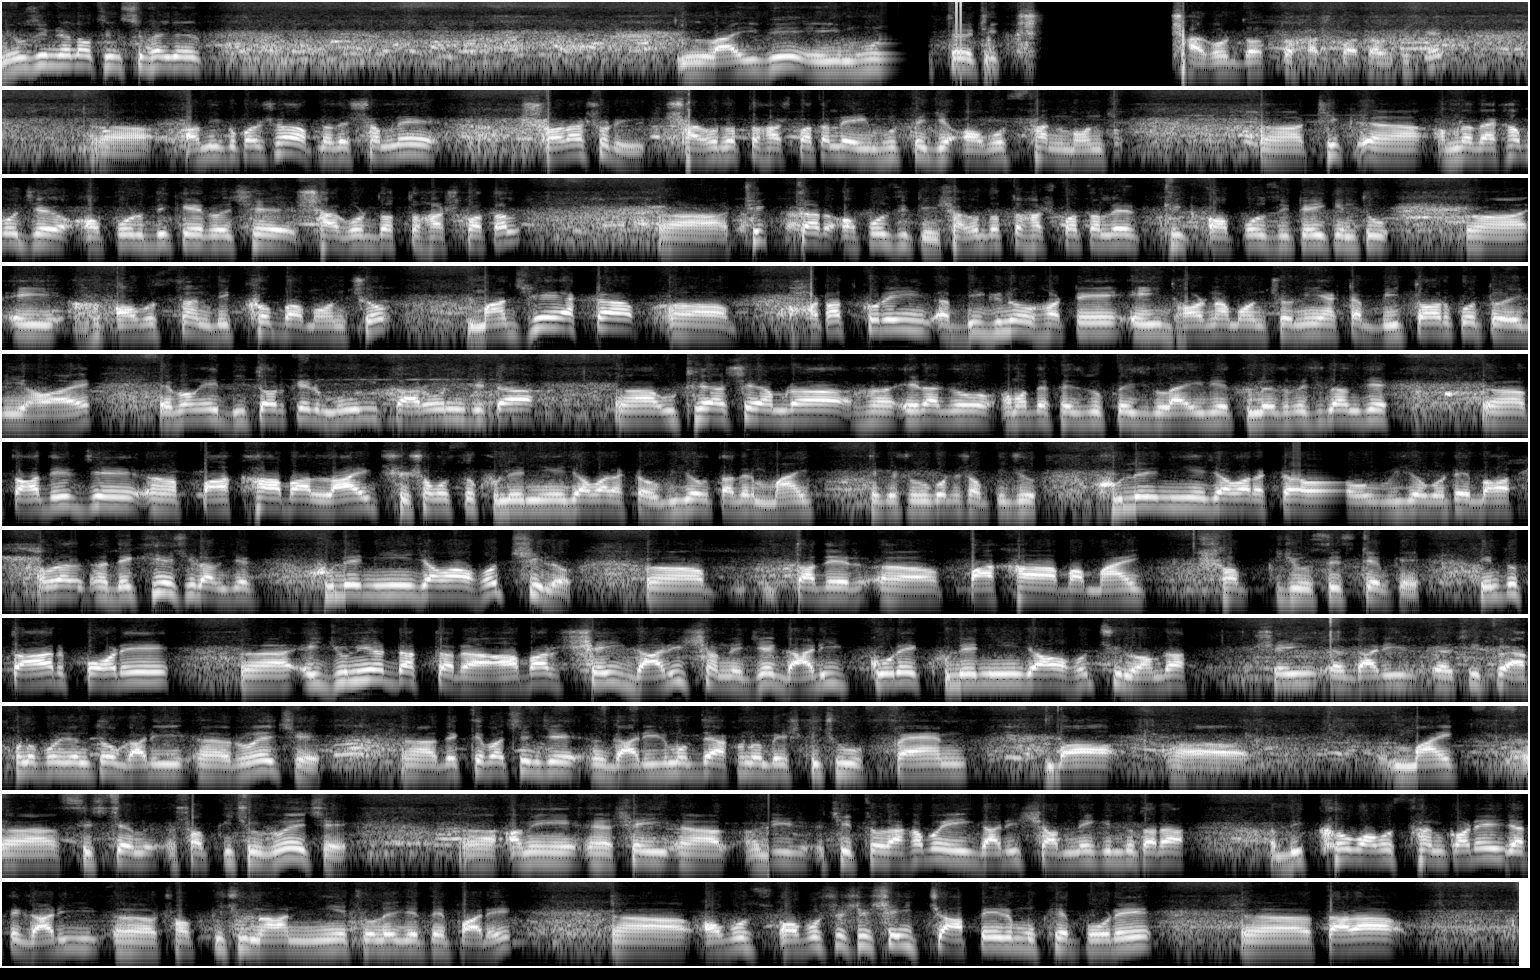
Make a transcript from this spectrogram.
News India north sixty ফাইভের লাইভে এই মুহূর্তে ঠিক সাগর দত্ত হাসপাতাল থেকে। আমি গোপাল শাহ, আপনাদের সামনে সরাসরি সাগর দত্ত হাসপাতালে এই মুহূর্তে যে অবস্থান মঞ্চ ঠিক আমরা দেখাবো যে অপর দিকে রয়েছে সাগর দত্ত হাসপাতাল। ঠিক তার অপোজিটেই, সাগর দত্ত হাসপাতালের ঠিক অপোজিটেই কিন্তু এই অবস্থান বিক্ষোভ বা মঞ্চ। মাঝে একটা হঠাৎ করেই বিঘ্ন ঘটে, এই ধর্ণা মঞ্চ নিয়ে একটা বিতর্ক তৈরি হয় এবং এই বিতর্কের মূল কারণ যেটা উঠে আসে আমরা এর আগেও আমাদের ফেসবুক পেজ লাইভে তুলে ধরেছিলাম যে তাদের যে পাখা বা লাইট সে সমস্ত খুলে নিয়ে যাওয়ার একটা অভিযোগ, তাদের মাইক থেকে শুরু করে সবকিছু খুলে নিয়ে যাওয়ার একটা অভিযোগ ওঠে বা আমরা দেখিয়েছিলাম যে খুলে নিয়ে যাওয়া হচ্ছিল তাদের পাখা বা মাইক সব কিছু সিস্টেমকে কিন্তু তারপরে এই জুনিয়র ডাক্তাররা আবার সেই গাড়ির সামনে যে গাড়ি করে খুলে নিয়ে যাওয়া হচ্ছিল, আমরা সেই গাড়ির চিত্র এখনও পর্যন্ত গাড়ি রয়েছে। দেখতে পাচ্ছেন যে গাড়ির মধ্যে এখনও বেশ কিছু ফ্যান বা মাইক সিস্টেম সব কিছু রয়েছে। আমি সেই চিত্র দেখাবো। এই গাড়ির সামনে কিন্তু তারা বিক্ষোভ অবস্থান করে যাতে গাড়ি সব কিছু না নিয়ে চলে যেতে পারে। অবশেষে সেই চাপের মুখে পড়ে তারা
